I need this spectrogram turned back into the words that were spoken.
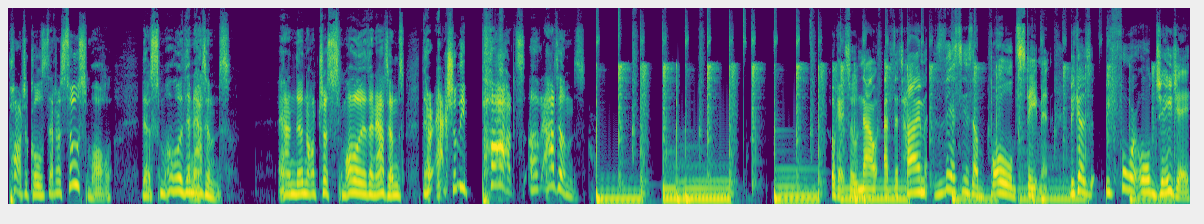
particles that are so small, they're smaller than atoms. And they're not just smaller than atoms, they're actually parts of atoms. Okay, so now at the time, this is a bold statement because before old JJ,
